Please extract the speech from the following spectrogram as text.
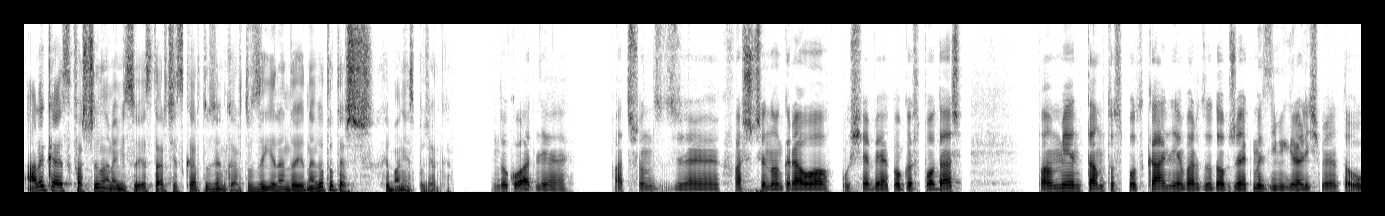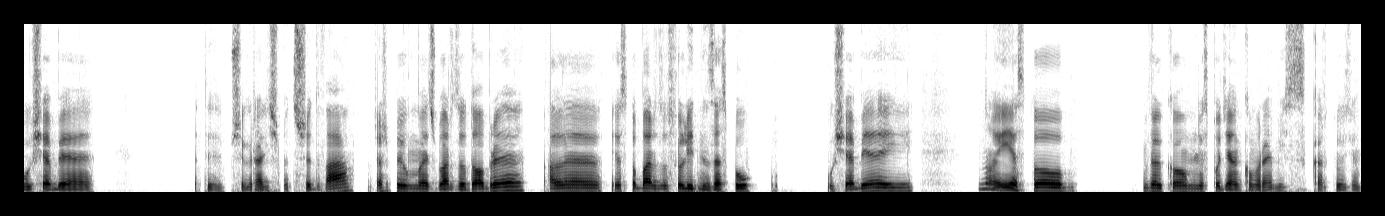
ale KS Chwaszczyna remisuje starcie z Kartuzją Kartuzy 1 do 1, to też chyba niespodzianka. Dokładnie. Patrząc, że Chwaszczyno grało u siebie jako gospodarz, pamiętam to spotkanie bardzo dobrze, jak my z nimi graliśmy, to u siebie wtedy przegraliśmy 3-2, chociaż był mecz bardzo dobry, ale jest to bardzo solidny zespół u siebie i no i jest to wielką niespodzianką remis z Kartuzją.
